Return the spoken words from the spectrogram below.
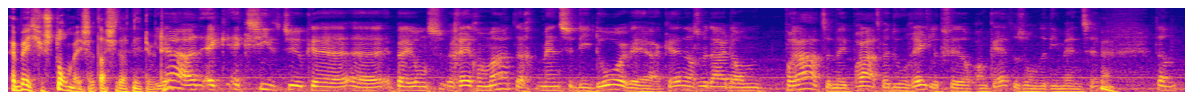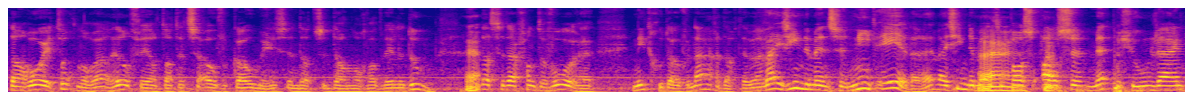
een beetje stom is het als je dat niet doet. hè? Ja, ik, ik zie natuurlijk eh, eh, bij ons regelmatig mensen die doorwerken. En als we daar dan praten, mee praten, wij doen redelijk veel enquêtes onder die mensen. Ja. Dan, dan hoor je toch nog wel heel veel dat het ze overkomen is en dat ze dan nog wat willen doen. Ja. En dat ze daar van tevoren niet goed over nagedacht hebben. En wij zien de mensen niet eerder. Hè? Wij zien de mensen pas ja. als ze met pensioen zijn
